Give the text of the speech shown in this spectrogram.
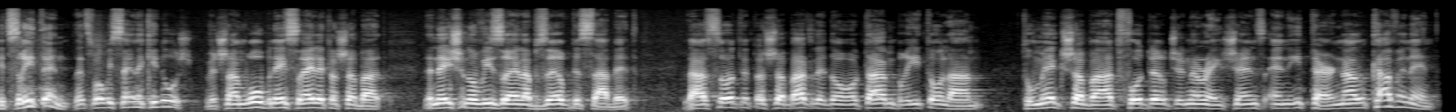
It's written. That's what we say in the Kiddush. ושמרו בני ישראל את השבת. The nation of Israel observed the Sabbath. לעשות את השבת לדורותם ברית עולם to make Shabbat for their generations an eternal covenant.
